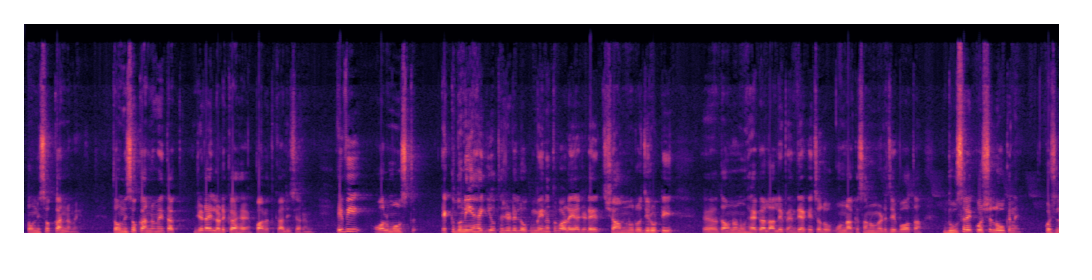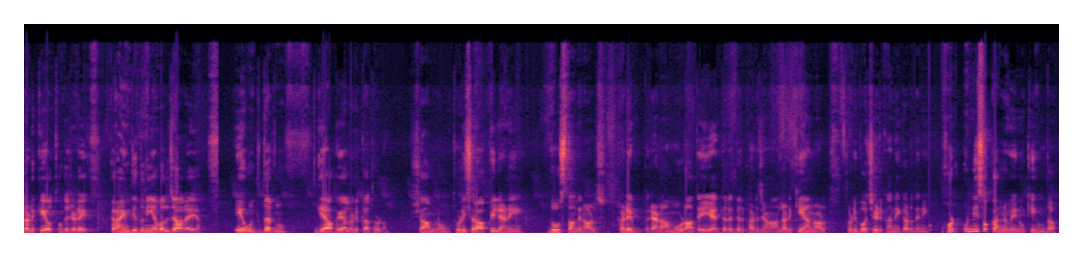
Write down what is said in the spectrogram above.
1991 ਤਾਂ 1991 ਤੱਕ ਜਿਹੜਾ ਇਹ ਲੜਕਾ ਹੈ ਭਾਰਤ ਕਾਲੀਚਰਨ, ਇਹ ਵੀ ਆਲਮੋਸਟ ਇੱਕ ਦੁਨੀਆ ਹੈਗੀ ਉੱਥੇ ਜਿਹੜੇ ਲੋਕ ਮਿਹਨਤ ਵਾਲੇ ਆ, ਜਿਹੜੇ ਸ਼ਾਮ ਨੂੰ ਰੋਜੀ ਰੋਟੀ ਦਾ ਉਹਨਾਂ ਨੂੰ ਹੈਗਾ ਲਾਲੇ ਪੈਂਦੇ ਆ ਕਿ ਚਲੋ ਉਹਨਾਂ ਕਿ ਸਾਨੂੰ ਮਿਲ ਜੇ ਬਹੁਤ ਆ। ਦੂਸਰੇ ਕੁਝ ਲੋਕ ਨੇ ਕੁਝ ਲੜਕੇ ਉੱਥੋਂ ਦੇ ਜਿਹੜੇ ਕ੍ਰਾਈਮ ਦੀ ਦੁਨੀਆ ਵੱਲ ਜਾ ਰਹੇ ਆ। ਇਹ ਉਧਰ ਨੂੰ ਗਿਆ ਹੋਇਆ ਲੜਕਾ ਥੋੜਾ ਸ਼ਾਮ ਨੂੰ ਥੋੜੀ ਸ਼ਰਾਬ ਪੀ ਲੈਣੀ ਦੋਸਤਾਂ ਦੇ ਨਾਲ ਖੜੇ ਰਹਿਣਾ, ਮੋੜਾਂ ਤੇ ਜਾਂ ਇੱਧਰ ਇੱਧਰ ਖੜ ਜਾਣਾ, ਲੜਕੀਆਂ ਨਾਲ ਥੋੜੀ ਬਹੁਤ ਛੇੜਖਾਨੀ ਕਰ ਦੇਣੀ ਹੁਣ 1991 ਨੂੰ ਕੀ ਹੁੰਦਾ?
